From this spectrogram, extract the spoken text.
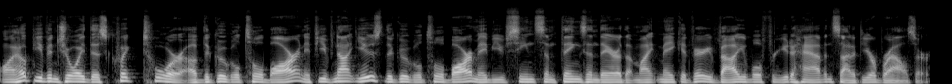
Well, I hope you've enjoyed this quick tour of the Google Toolbar. And if you've not used the Google Toolbar, maybe you've seen some things in there that might make it very valuable for you to have inside of your browser.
